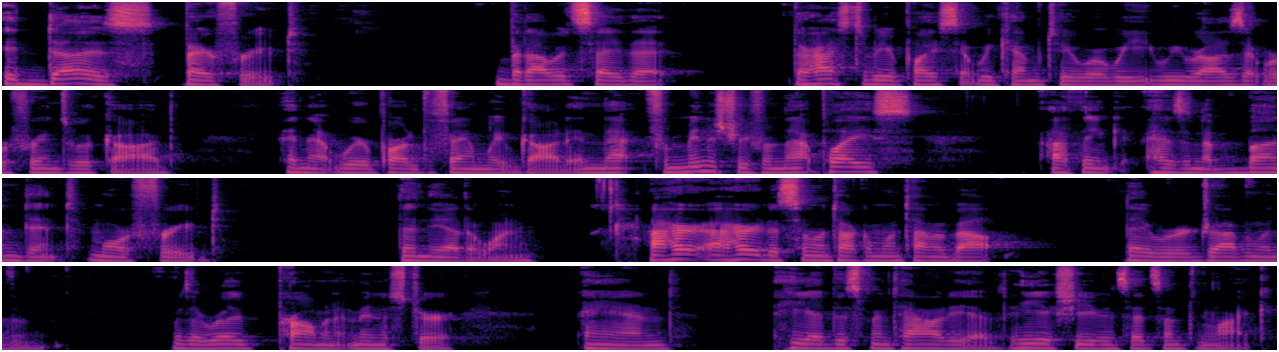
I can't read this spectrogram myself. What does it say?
it does bear fruit, but I would say that there has to be a place that we come to where we, we realize that we're friends with God and that we're part of the family of God. And that from ministry from that place, I think has an abundant more fruit than the other one. I heard I heard someone talking one time about they were driving with a with a really prominent minister, and he had this mentality of he actually even said something like,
